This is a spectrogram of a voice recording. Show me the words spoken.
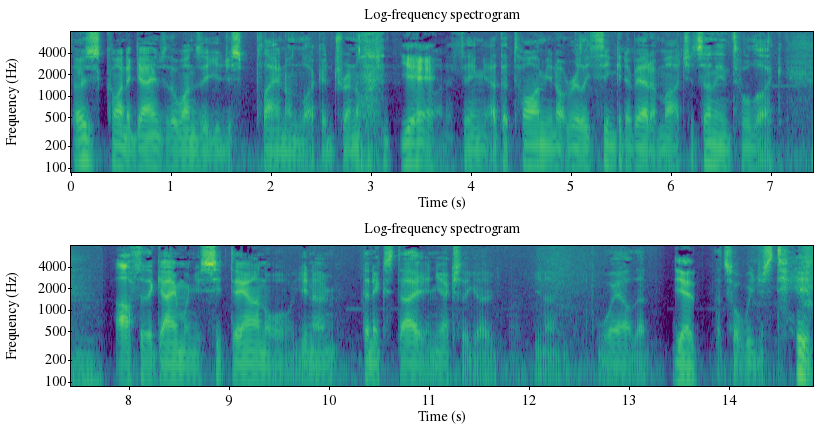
those kind of games are the ones that you're just playing on like adrenaline Yeah. kind of thing. At the time, you're not really thinking about it much. It's only until like after the game when you sit down or you know the next day and you actually go, you know, wow, that Yeah, that's what we just did.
